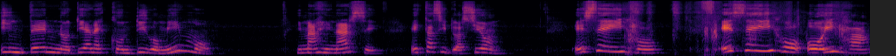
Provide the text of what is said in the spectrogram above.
interno tienes contigo mismo? Imaginarse esta situación. Ese hijo, ese hijo o hija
